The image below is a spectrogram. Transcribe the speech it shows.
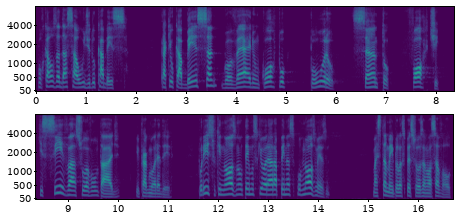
por causa da saúde do cabeça para que o cabeça governe um corpo puro, santo, forte, que sirva à sua vontade e para a glória dele. Por isso que nós não temos que orar apenas por nós mesmos, mas também pelas pessoas à nossa volta.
